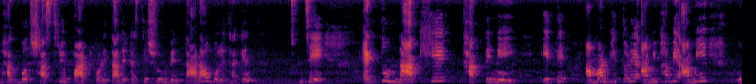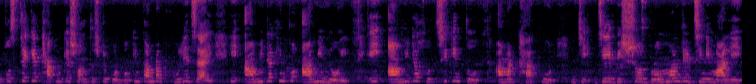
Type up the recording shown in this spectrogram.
ভাগবত শাস্ত্রীয় পাঠ করে, তাদের কাছ থেকে শুনবেন। তারাও বলে থাকেন যে, একদম না খেয়ে থাকতে নেই। এতে আমার ভেতরে আমি ভাবি, আমি উপোস থেকে ঠাকুরকে সন্তুষ্ট করব, কিন্তু আমরা ভুলে যাই, এই আমিটা কিন্তু আমি নই। এই আমিটা হচ্ছে কিন্তু আমার ঠাকুর, যে যে বিশ্ব ব্রহ্মাণ্ডের যিনি মালিক,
